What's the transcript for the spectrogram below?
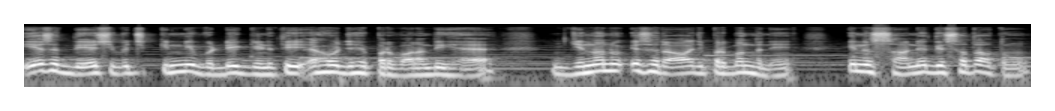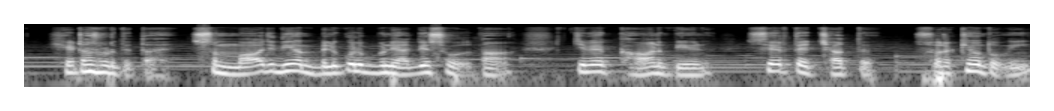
ਇਸ ਦੇਸ਼ ਵਿੱਚ ਕਿੰਨੀ ਵੱਡੀ ਗਿਣਤੀ ਇਹੋ ਜਿਹੇ ਪਰਿਵਾਰਾਂ ਦੀ ਹੈ, ਜਿਨ੍ਹਾਂ ਨੂੰ ਇਸ ਰਾਜ ਪ੍ਰਬੰਧ ਨੇ ਇਨਸਾਨੀਅਤ ਦੀ ਸਤਹ ਤੋਂ ਹੇਠਾਂ ਸੁੱਟ ਦਿੱਤਾ ਹੈ। ਸਮਾਜ ਦੀਆਂ ਬਿਲਕੁਲ ਬੁਨਿਆਦੀ ਸਹੂਲਤਾਂ, ਜਿਵੇਂ ਖਾਣ ਪੀਣ ਸਿਰ ਤੇ ਛੱਤ, ਸੁਰੱਖਿਆ ਤੋਂ ਵੀ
